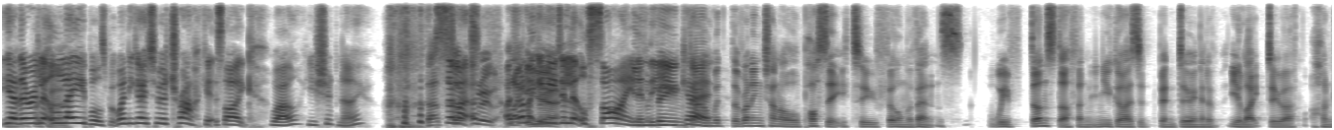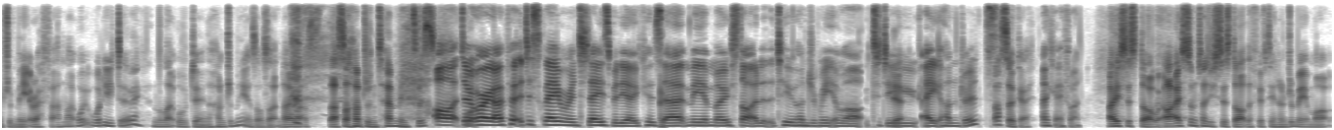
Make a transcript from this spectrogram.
yeah, there are little okay. labels, but when you go to a track, it's like, well, you should know. That's So, like, I feel like you need a little sign even in the being UK. down with the running channel posse to film events we've done stuff and you guys have been doing it you like do a 100 meter effort i'm like what, what are you doing and they're like we're doing 100 meters i was like no that's that's 110 meters Oh, don't What- worry. I put a disclaimer in today's video because uh, me and Mo started at the 200 meter mark to do Yeah. 800s. that's okay Okay, fine. i used to start i sometimes used to start the 1500 meter mark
